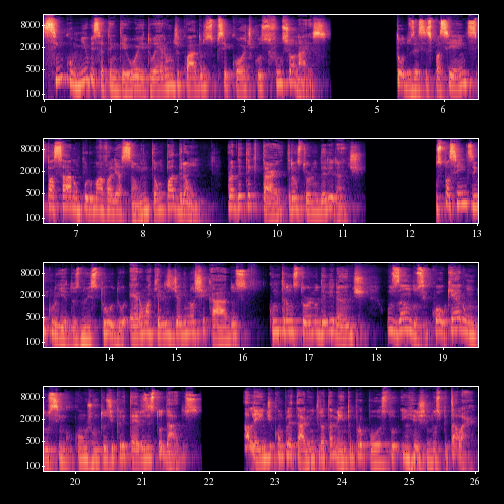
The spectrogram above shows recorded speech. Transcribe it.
5.078 eram de quadros psicóticos funcionais. Todos esses pacientes passaram por uma avaliação então padrão para detectar transtorno delirante. Os pacientes incluídos no estudo eram aqueles diagnosticados com transtorno delirante, usando-se qualquer um dos cinco conjuntos de critérios estudados, além de completarem o tratamento proposto em regime hospitalar.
